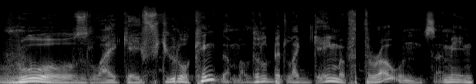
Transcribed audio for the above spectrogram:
rules like a feudal kingdom, a little bit like Game of Thrones. I mean,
